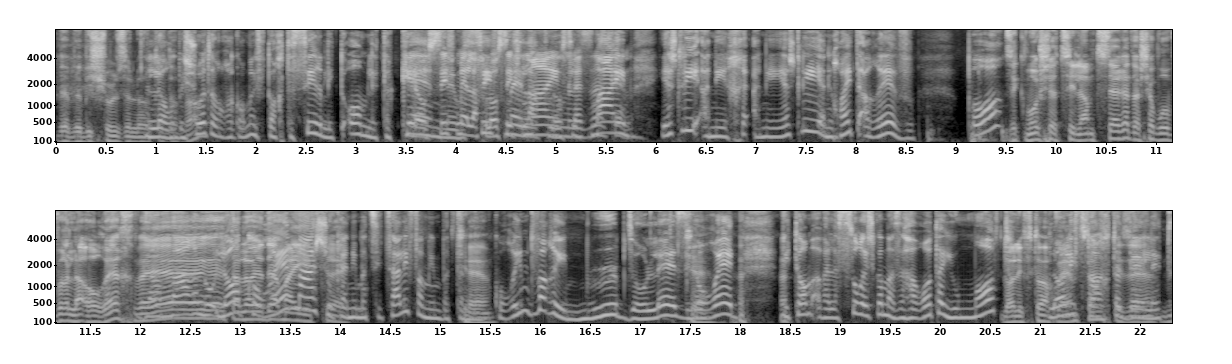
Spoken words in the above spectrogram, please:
ובבישול זה לא אותו לא, דבר? בישול אתה יכול גם לפתוח את הסיר, לטעום, לתקן, להוסיף מלח, להוסיף מים, להוסיף לזה, מים. כן. יש לי, אני, אני, יש לי, אני יכולה להתערב. פה, זה כמו שצילמת סרט ועכשיו הוא עובר לעורך, ואמרנו, ואתה לא, לא יודע מה קורה משהו, יקרה. כי אני מציצה לפעמים בתנור, כן. קורים דברים, זה עולה, זה כן. יורד, פתאום, אבל אסור, יש גם אזהרות איומות, לא לפתוח לא באמצע, לפתוח את כי זה- הדלת. Mm.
